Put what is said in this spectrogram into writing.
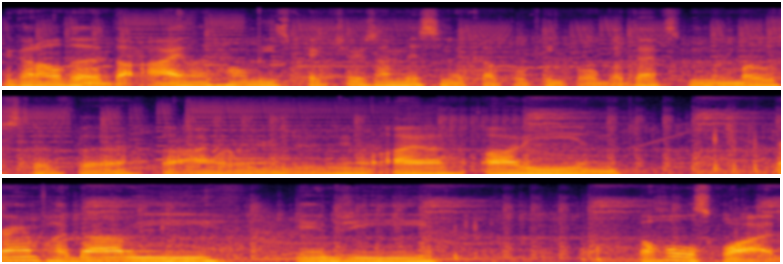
I got all the, the island homies pictures. I'm missing a couple people, but that's most of the, the islanders. You know, Audie and Grandpa Dobie, Genji, the whole squad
